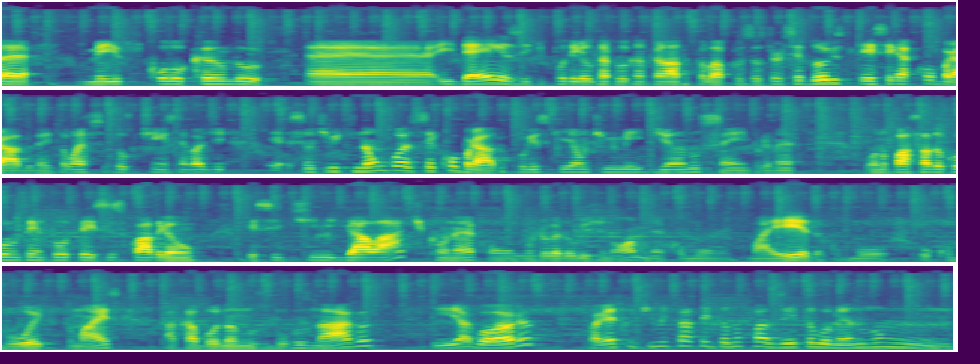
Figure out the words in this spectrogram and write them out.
é, meio que colocando é, ideias de que poderia lutar pelo campeonato pela, pelos seus torcedores, porque aí seria cobrado, né? Então o FC Tokyo tinha esse negócio de é, ser um time que não gosta de ser cobrado, por isso que é um time mediano sempre, né? O ano passado, quando tentou ter esse esquadrão, esse time galáctico, né, com jogadores de nome, né, como Maeda, como o Kubo e tudo mais, acabou dando uns burros na água, e agora parece que o time está tentando fazer pelo menos um,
